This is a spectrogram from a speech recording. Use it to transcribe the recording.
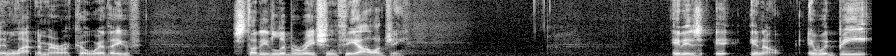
in Latin America, where they've studied liberation theology. It is, it, you know, it would be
